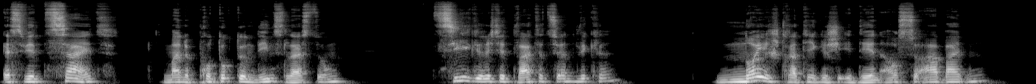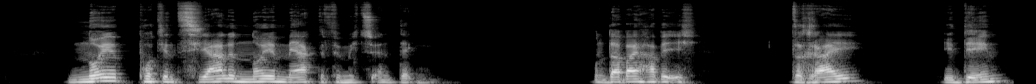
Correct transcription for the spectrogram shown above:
Es wird Zeit, meine Produkte und Dienstleistungen zielgerichtet weiterzuentwickeln, neue strategische Ideen auszuarbeiten, neue Potenziale, neue Märkte für mich zu entdecken. Und dabei habe ich drei Ideen,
